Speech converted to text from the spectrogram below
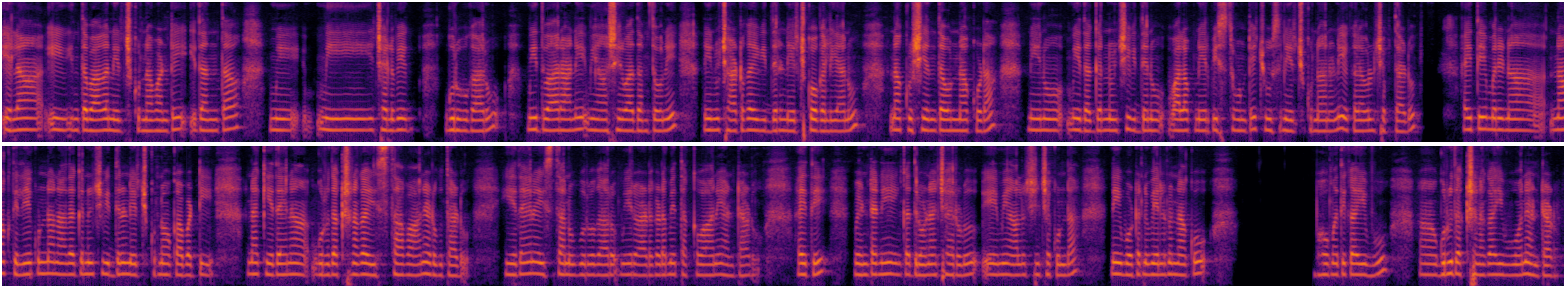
ఎలా ఇంత బాగా నేర్చుకున్నావంటే ఇదంతా మీ మీ చదివే గురువుగారు మీ ద్వారానే మీ ఆశీర్వాదంతోనే నేను చాటుగా ఈ విద్యను నేర్చుకోగలిగాను. నా కృషి ఎంత ఉన్నా కూడా నేను మీ దగ్గర నుంచి విద్యను వాళ్ళకు నేర్పిస్తూ ఉంటే చూసి నేర్చుకున్నానని ఏకలవ్యుడు చెప్తాడు. అయితే మరి నా నాకు తెలియకుండా నా దగ్గర నుంచి విద్యను నేర్చుకున్నావు కాబట్టి నాకు ఏదైనా గురుదక్షిణగా ఇస్తావా అని అడుగుతాడు. ఏదైనా ఇస్తాను గురువుగారు మీరు అడగడమే తక్కువ అని అంటాడు. అయితే వెంటనే ఇంకా ద్రోణాచార్యుడు ఏమీ ఆలోచించకుండా నీ బొటన వేలును నాకు బహుమతిగా ఇవ్వు గురుదక్షిణగా ఇవ్వు అని అంటాడు.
